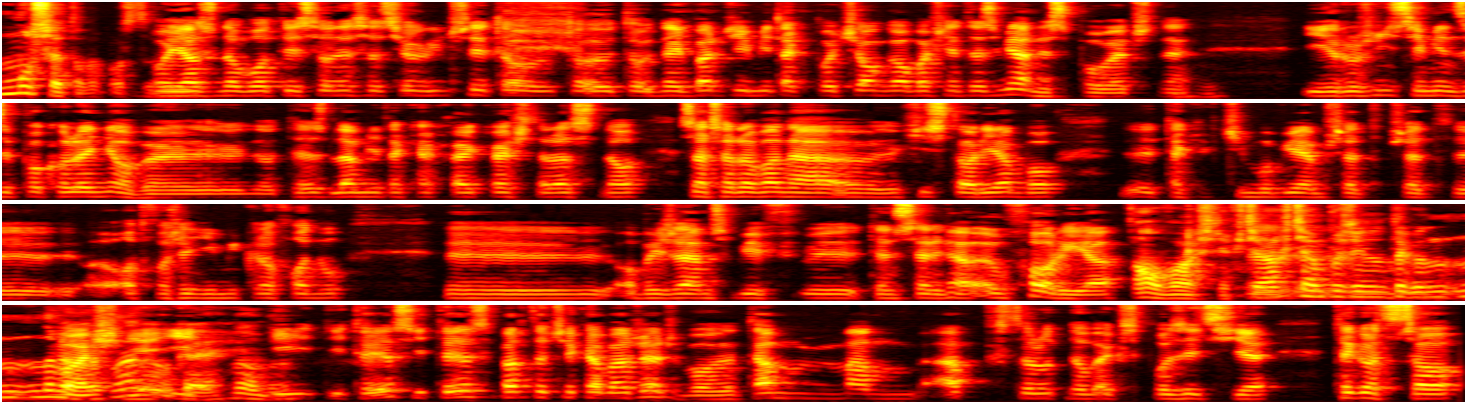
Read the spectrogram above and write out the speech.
muszę to po prostu. Bo ja znowu od tej strony socjologicznej to, to, to najbardziej mi tak pociąga właśnie te zmiany społeczne. Mhm. I różnice międzypokoleniowe. No, to jest dla mnie taka jakaś teraz no, zaczarowana historia, bo y, tak jak Ci mówiłem przed, przed y, otworzeniem mikrofonu, Yy, obejrzałem sobie ten serial Euforia. O właśnie, chciałem, chciałem później do tego nawiązać. Właśnie, no, okay, i, i, i, to jest, i to jest bardzo ciekawa rzecz, bo tam mam absolutną ekspozycję tego, co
